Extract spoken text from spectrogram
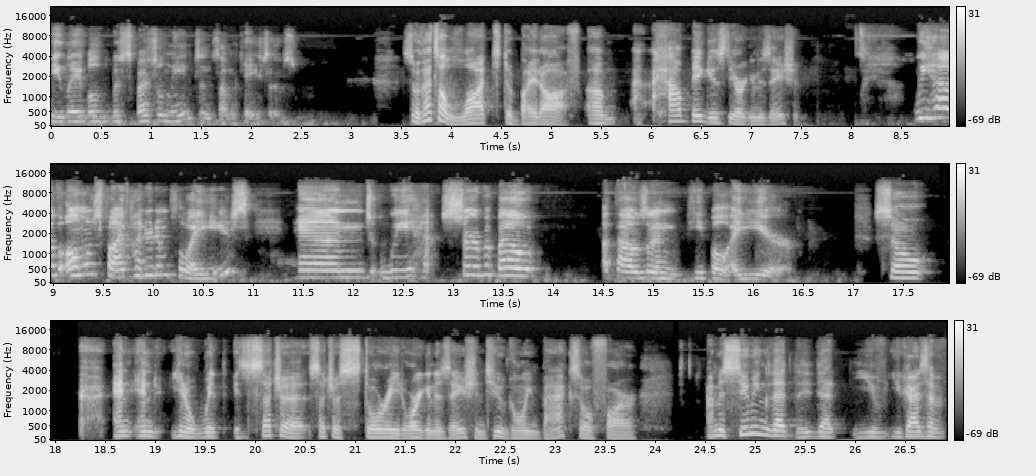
be labeled with special needs in some cases. So that's a lot to bite off. Um, how big is the organization? We have almost 500 employees, and we ha- serve about a thousand people a year. So and and you know with it's such a such a storied organization too going back so far i'm assuming that that you you guys have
